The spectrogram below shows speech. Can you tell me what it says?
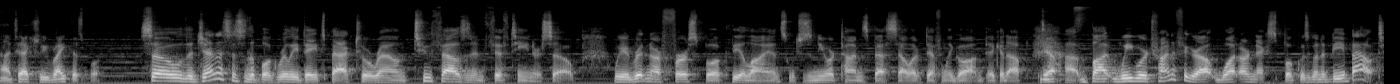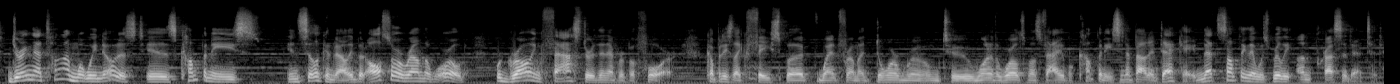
uh, to actually write this book. So the genesis of the book really dates back to around 2015 or so. We had written our first book, The Alliance, which is a New York Times bestseller. Definitely go out and pick it up. Yeah. Uh, but we were trying to figure out what our next book was going to be about. During that time, what we noticed is companies in Silicon Valley, but also around the world, were growing faster than ever before. Companies like Facebook went from a dorm room to one of the world's most valuable companies in about a decade, and that's something that was really unprecedented.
